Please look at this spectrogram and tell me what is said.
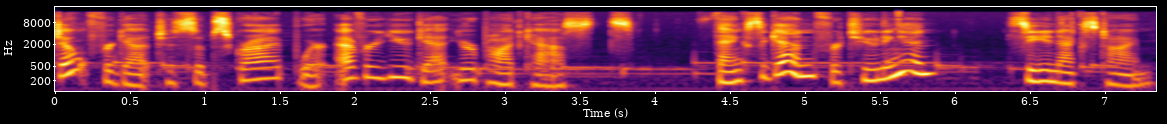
don't forget to subscribe wherever you get your podcasts. Thanks again for tuning in. See you next time.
